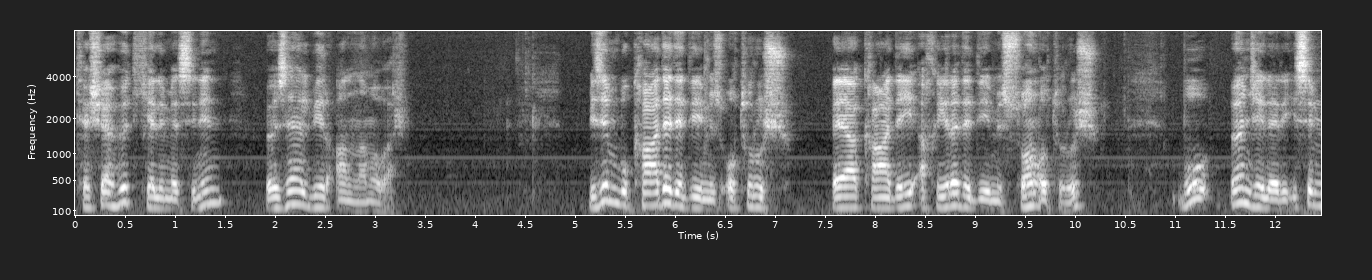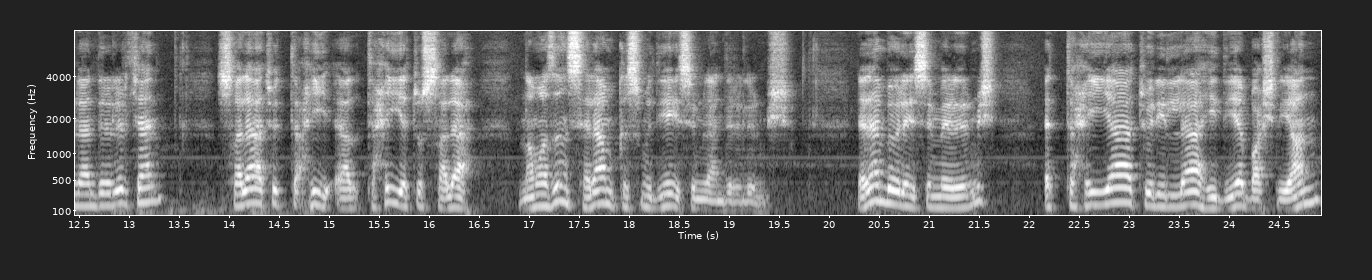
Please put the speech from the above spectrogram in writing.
teşehhüd kelimesinin özel bir anlamı var. Bizim bu kade dediğimiz oturuş veya kade-i ahire dediğimiz son oturuş bu önceleri isimlendirilirken salatü tahiyyetü salah namazın selam kısmı diye isimlendirilirmiş. Neden böyle isim verilirmiş? Ettehiyyatü lillahi diye başlayan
